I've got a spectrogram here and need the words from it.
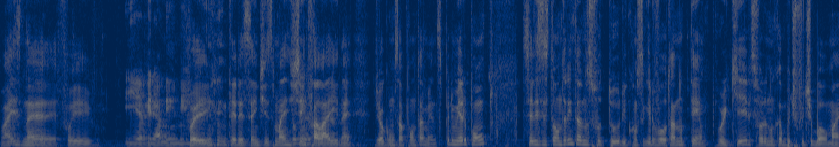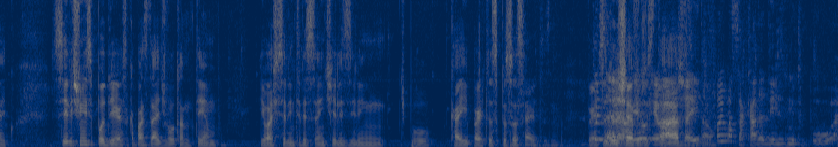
Mas, né, foi, Ia virar meme. foi interessantíssimo, mas a gente tem que falar aí, né, de alguns apontamentos. Primeiro ponto, se eles estão 30 anos no futuro e conseguiram voltar no tempo, por que eles foram no campo de futebol, Maico? Se eles tinham esse poder, essa capacidade de voltar no tempo, eu acho que seria interessante eles irem, tipo, cair perto das pessoas certas, né? Perto Pois é, do não, chefe eu, de eu estado acho aí tal. que foi uma sacada deles muito boa.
